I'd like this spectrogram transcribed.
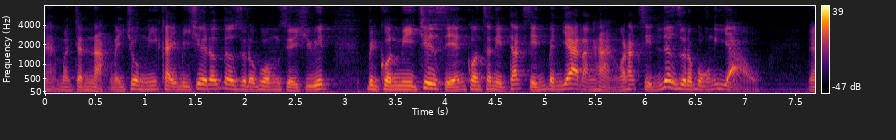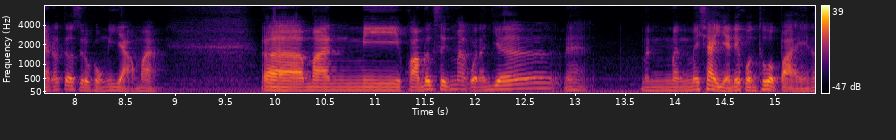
นะมันจะหนักในช่วงนี้ใครไปเชื่อดรสุรพงษ์เสียชีวิต เป็นคนมีชื่อเสียงคนสนิททักษิณเป็นญาติห่างๆของทักษิณเรื่องสุรพงษ์นี่ยาวนะดรสุรพงษ์นี่ยาวมากมันมีความลึกซึ้งมากกว่านั้นเยอะนะมันมันไม่ใช่อย่างที่คนทั่วไปด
